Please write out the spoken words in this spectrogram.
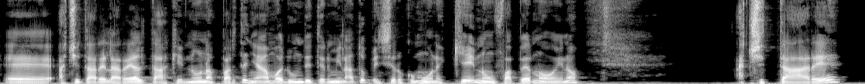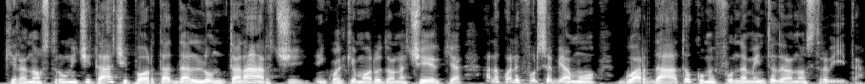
eh, accettare la realtà che non apparteniamo ad un determinato pensiero comune, che non fa per noi, no? Accettare che la nostra unicità ci porta ad allontanarci in qualche modo da una cerchia alla quale forse abbiamo guardato come fondamento della nostra vita.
